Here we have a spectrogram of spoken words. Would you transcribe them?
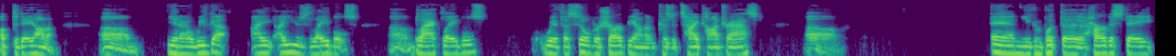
up to date on them um, you know we've got i i use labels um, black labels with a silver sharpie on them because it's high contrast um, and you can put the harvest date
